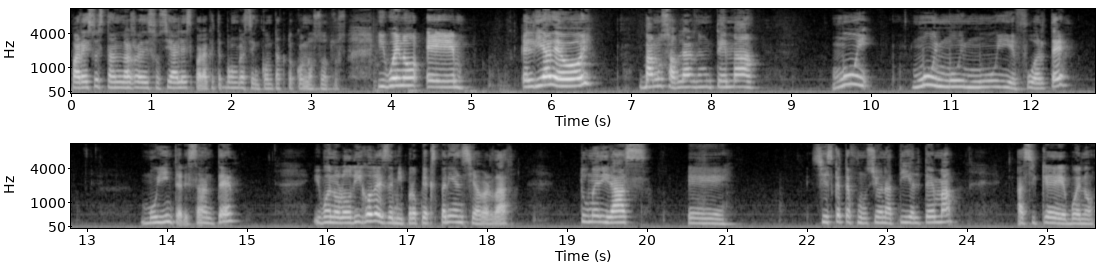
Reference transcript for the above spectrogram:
para eso están las redes sociales, para que te pongas en contacto con nosotros. Y bueno, eh, el día de hoy vamos a hablar de un tema muy, muy, muy, muy fuerte, muy interesante. Y bueno, lo digo desde mi propia experiencia, ¿verdad? Tú me dirás, eh, si es que te funciona a ti el tema. Así que bueno,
